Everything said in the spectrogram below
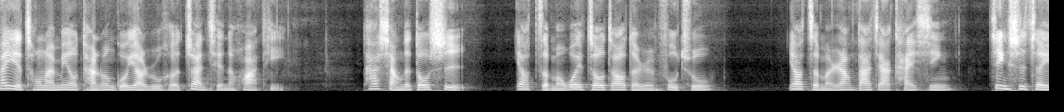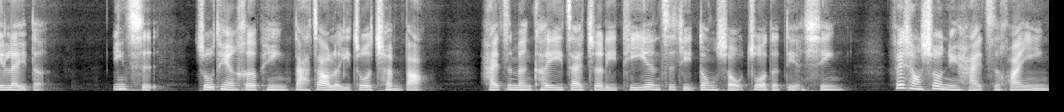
他也从来没有谈论过要如何赚钱的话题，他想的都是要怎么为周遭的人付出，要怎么让大家开心，尽是这一类的。因此，竹田和平打造了一座城堡，孩子们可以在这里体验自己动手做的点心，非常受女孩子欢迎。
